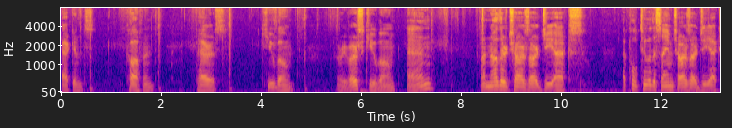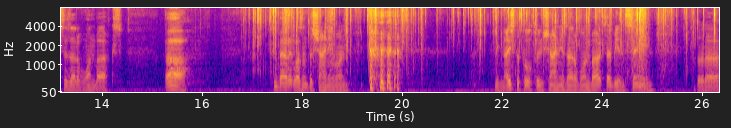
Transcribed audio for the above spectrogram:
Ekans, Koffing, Paras, Cubone, a reverse Cubone, and another Charizard GX. I pulled two of the same Charizard GXs out of one box. Ah. Too bad it wasn't the shiny one. It'd be nice to pull two shinies out of one box. That'd be insane. But, uh,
